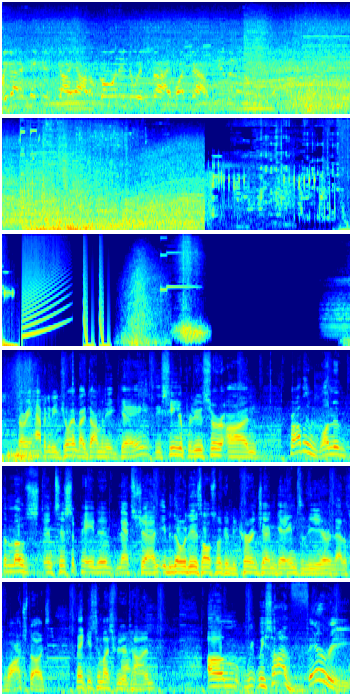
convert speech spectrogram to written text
We gotta take this guy out. I'm going into his side. Watch out. Very happy to be joined by Dominic Guay, the senior producer on probably one of the most anticipated next gen, even though it is also going to be current gen games of the year, and that is Watch Dogs. Thank you so much for your time. Um, we, we saw a very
